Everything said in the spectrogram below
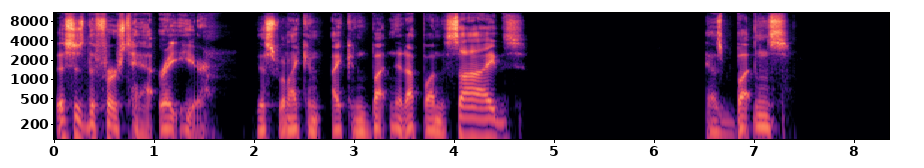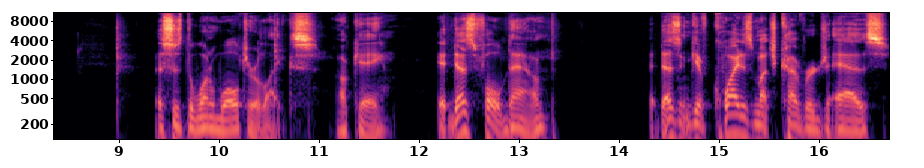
This is the first hat right here. This one I can I can button it up on the sides. It has buttons this is the one Walter likes. Okay. It does fold down. It doesn't give quite as much coverage as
